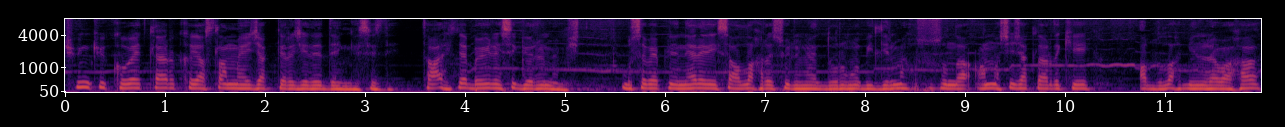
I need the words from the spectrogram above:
Çünkü kuvvetler kıyaslanmayacak derecede dengesizdi. Tarihte böylesi görülmemişti. Bu sebeple neredeyse Allah Resulüne durumu bildirme hususunda anlaşacaklardı ki Abdullah bin Revaha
